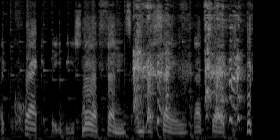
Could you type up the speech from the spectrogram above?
like crack babies. No offense, I'm just saying. That's like.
